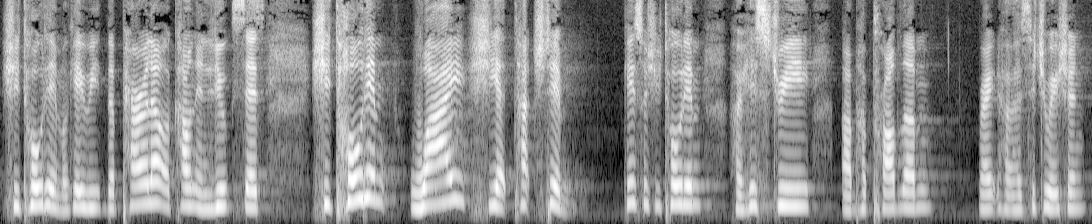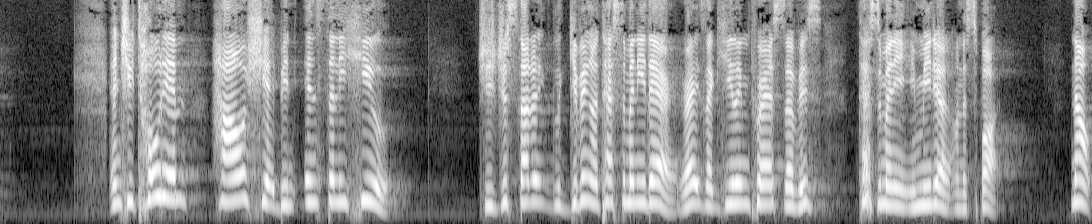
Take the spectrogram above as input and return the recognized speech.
she told him? Okay, we, the parallel account in Luke says she told him why she had touched him. Okay, so she told him her history, um, her problem, right, her, her situation. And she told him how she had been instantly healed. She just started giving a testimony there, right? It's like healing prayer service, testimony immediate on the spot. Now,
